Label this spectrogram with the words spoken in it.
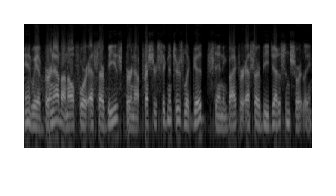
And we have burnout on all four SRBs. Burnout pressure signatures look good. Standing by for SRB jettison shortly.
